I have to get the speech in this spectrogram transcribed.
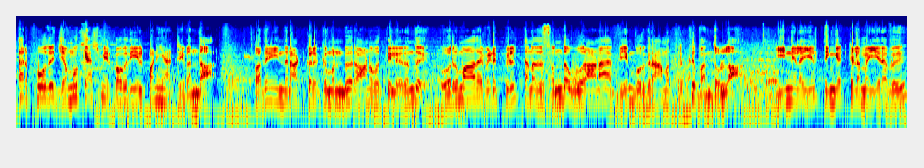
தற்போது ஜம்மு காஷ்மீர் பகுதியில் பணியாற்றி வந்தார். பதினைந்து நாட்களுக்கு முன்பு ராணுவத்திலிருந்து ஒரு மாத விடுப்பில் தனது சொந்த ஊரான வேம்பூர் கிராமத்திற்கு வந்துள்ளார். இந்நிலையில் திங்கட்கிழமை இரவு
